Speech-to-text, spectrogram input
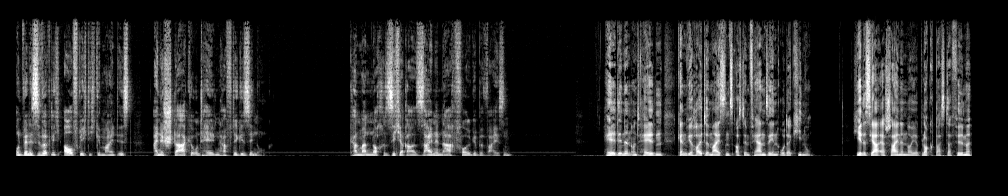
Und wenn es wirklich aufrichtig gemeint ist, eine starke und heldenhafte Gesinnung. Kann man noch sicherer seine Nachfolge beweisen? Heldinnen und Helden kennen wir heute meistens aus dem Fernsehen oder Kino. Jedes Jahr erscheinen neue Blockbuster-Filme,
